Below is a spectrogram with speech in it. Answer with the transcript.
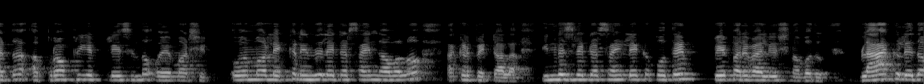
at the appropriate place in the OMR sheet ఓఎంఆర్లో ఎక్కడ ఇన్విజిలేటర్ సైన్ కావాలో అక్కడ పెట్టాలా. ఇన్విజిలేటర్ సైన్ లేకపోతే పేపర్ ఎవాల్యుయేషన్ అవ్వదు. బ్లాక్ లేదా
